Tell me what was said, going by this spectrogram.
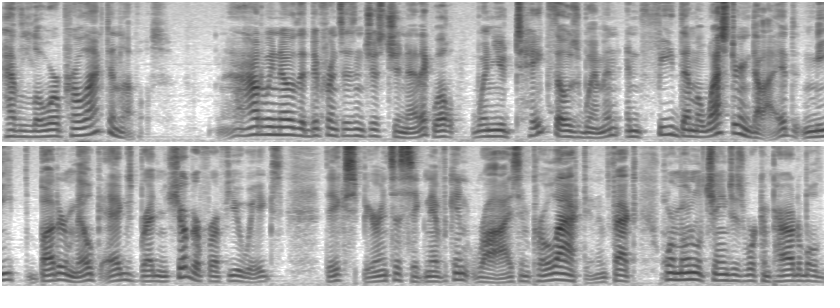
have lower prolactin levels. How do we know the difference isn't just genetic? Well, when you take those women and feed them a Western diet, meat, butter, milk, eggs, bread, and sugar for a few weeks, they experience a significant rise in prolactin. In fact, hormonal changes were comparable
